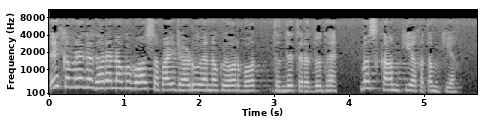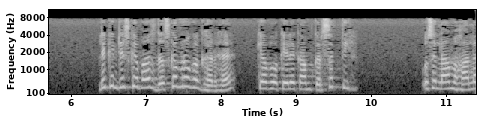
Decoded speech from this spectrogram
ایک کمرے کا گھر ہے، نہ کوئی بہت صفائی جھاڑو ہے، نہ کوئی اور بہت دھندے تردد ہے بس کام کیا، ختم کیا۔ لیکن جس کے پاس دس کمروں کا گھر ہے، کیا وہ اکیلے کام کر سکتی ہے؟ اسے لامحالہ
